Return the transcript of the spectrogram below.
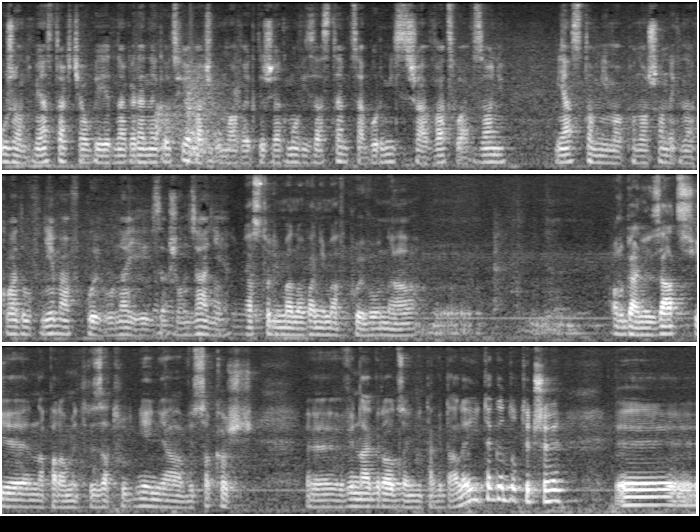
Urząd Miasta chciałby jednak renegocjować umowę, gdyż jak mówi zastępca burmistrza Wacław Zoń, miasto mimo ponoszonych nakładów nie ma wpływu na jej zarządzanie. Miasto Limanowa nie ma wpływu na organizację, na parametry zatrudnienia, wysokość y, wynagrodzeń itd. I tego dotyczy y,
